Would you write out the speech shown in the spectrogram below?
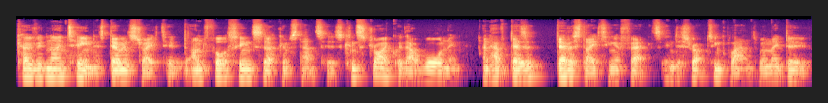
COVID 19 has demonstrated that unforeseen circumstances can strike without warning and have devastating effects in disrupting plans when they do.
